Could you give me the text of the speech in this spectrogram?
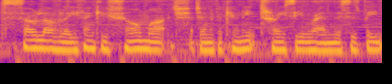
so lovely. Thank you so much, Jennifer Cooney, Tracy Wren. This has been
